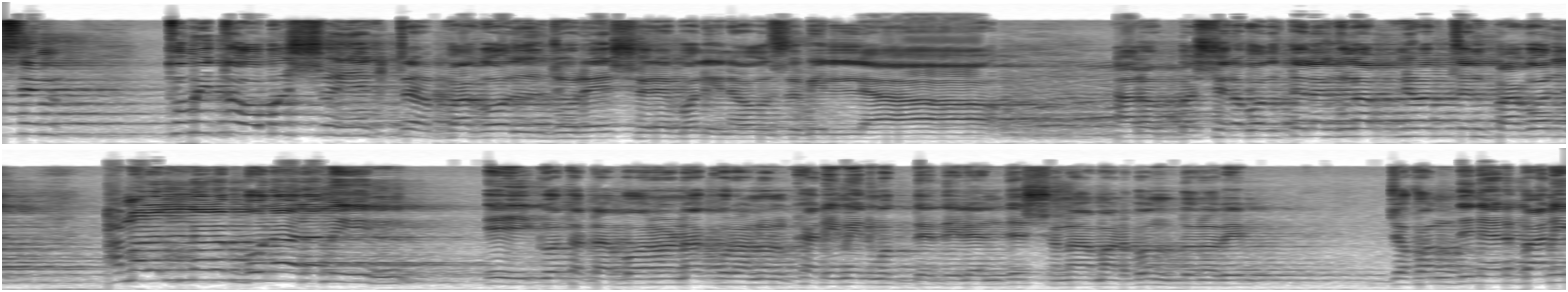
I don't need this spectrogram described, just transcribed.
অবতীর্ণ তুমি তো অবশ্যই একটা পাগল জোরে সরে বলি, নাউজুবিল্লাহ। আরববাসীরা বলতে লাগল, আপনি হচ্ছেন পাগল। আমার আল্লাহ রাব্বুল আলামিন এই কথাটা বর্ণনা কোরআনুল কারিমের মধ্যে দিলেন যে, শোনা আমার বন্ধু নবী, যখন দিনের বাণী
